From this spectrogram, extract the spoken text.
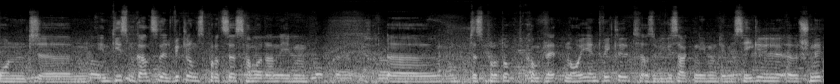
Und ähm, in diesem ganzen Entwicklungsprozess haben wir dann eben äh, das Produkt komplett neu entwickelt. Also wie gesagt, neben dem Segelschnitt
